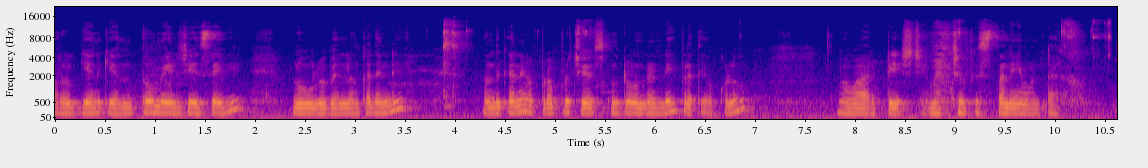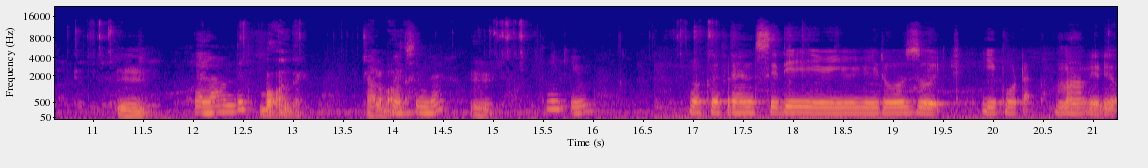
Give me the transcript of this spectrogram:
ఆరోగ్యానికి ఎంతో మేలు చేసేవి నువ్వులు బెల్లం కదండి. అందుకని అప్పుడప్పుడు చేసుకుంటూ ఉండండి ప్రతి ఒక్కరు మా వారికి టేస్ట్ చేయమని చూపిస్తాను ఏమంటారు. ఎలా ఉంది? బాగుంది. చాలా బాగుంది. నచ్చిందా. థ్యాంక్ యూ ఓకే ఫ్రెండ్స్ ఇది ఈరోజు ఈ పూట మా వీడియో.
